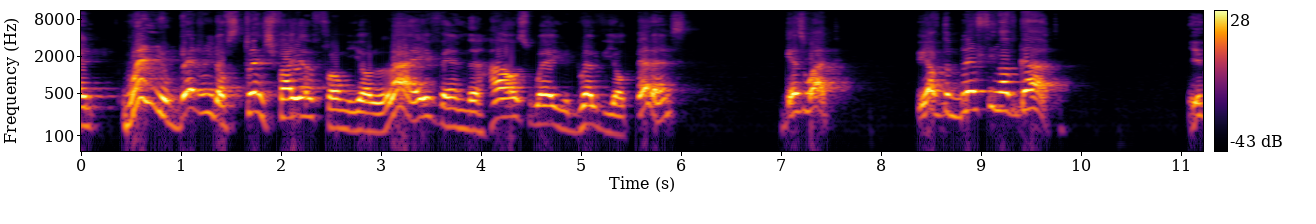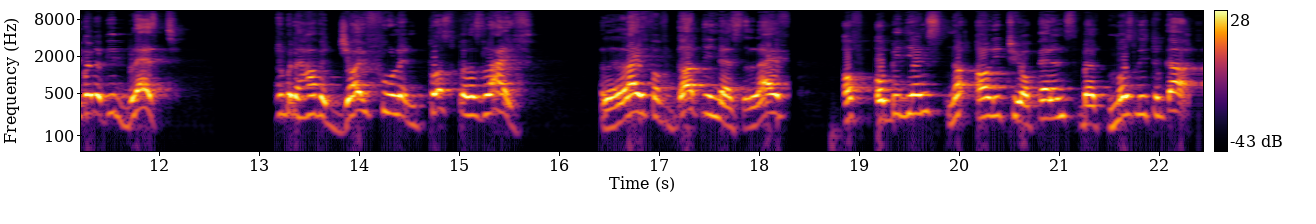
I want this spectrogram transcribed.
And when you get rid of strange fire from your life and the house where you dwell with your parents, guess what? You have the blessing of God. You're going to be blessed. You're going to have a joyful and prosperous life, a life of godliness, a life of obedience, not only to your parents, but mostly to God.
